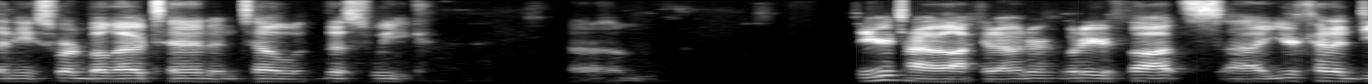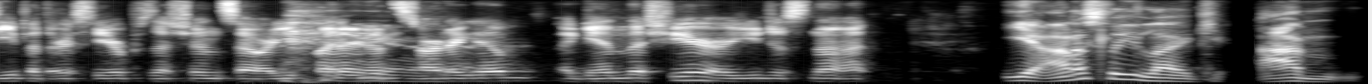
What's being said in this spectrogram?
Then he scored below 10 until this week. Um, so you're Tyler Lockett owner. What are your thoughts? Uh, you're kind of deep at the receiver position. So are you planning yeah. on starting him again this year or are you just not? Yeah, honestly, like I'm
